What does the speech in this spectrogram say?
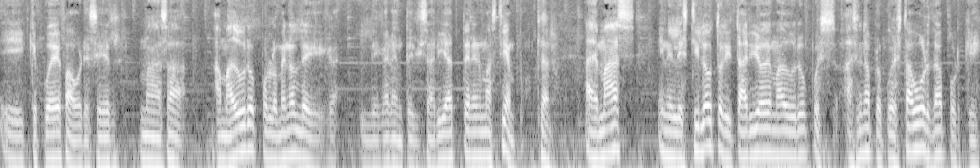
eh, que puede favorecer más a, a Maduro, por lo menos le, le garantizaría tener más tiempo. Claro. Además, en el estilo autoritario de Maduro, pues hace una propuesta burda porque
